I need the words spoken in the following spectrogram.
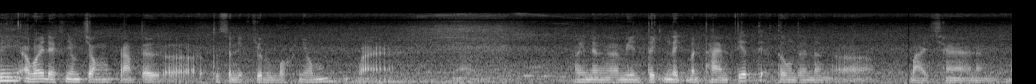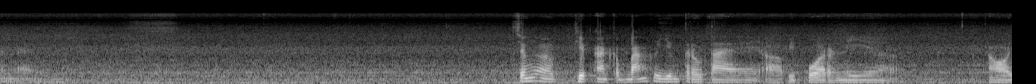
នេះអ្វីដែលខ្ញុំចង់ប្រាប់ទៅទស្សនិកជនរបស់ខ្ញុំបាទហើយនឹងមានតិចនិចបន្ថែមទៀតតកតងទៅនឹង បាយឆាហ្នឹងហ្នឹងឯងចឹងភាពអាចកំបាំងគឺយើងត្រូវតែវិពណ៌នាឲ្យ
